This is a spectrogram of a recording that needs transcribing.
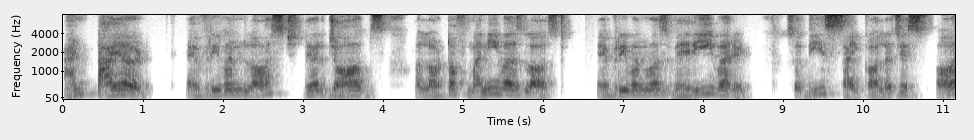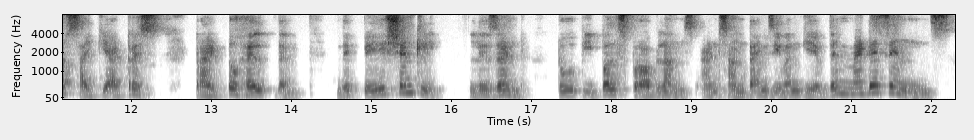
and tired. Everyone lost their jobs. A lot of money was lost. Everyone was very worried. So these psychologists or psychiatrists tried to help them. They patiently listened to people's problems and sometimes even gave them medicines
